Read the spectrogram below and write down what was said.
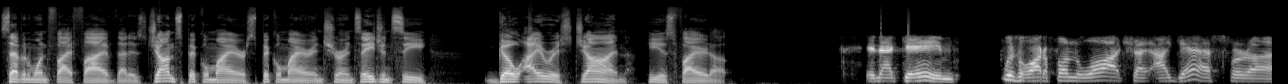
seven one five five. That is John Spickelmeyer, Spickelmeyer Insurance Agency. Go Irish, John. He is fired up. In that game was a lot of fun to watch. I, I guess for uh,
